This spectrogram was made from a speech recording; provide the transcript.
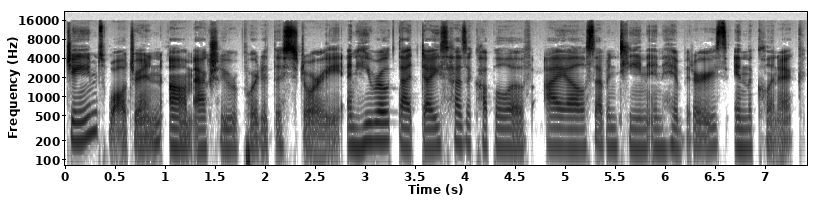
James Waldron um, actually reported this story, and he wrote that DICE has a couple of IL 17 inhibitors in the clinic,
